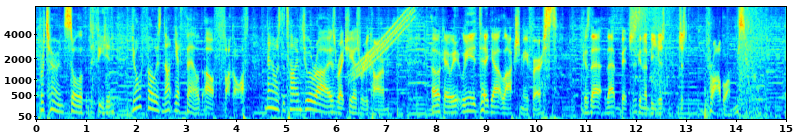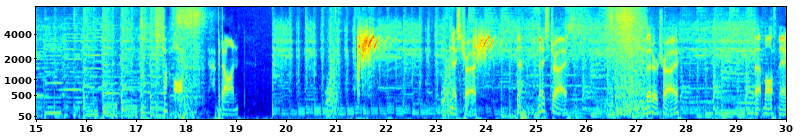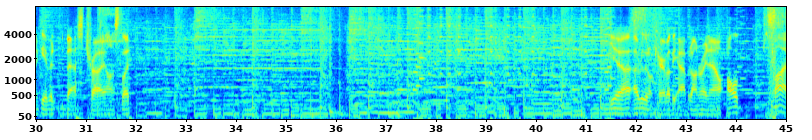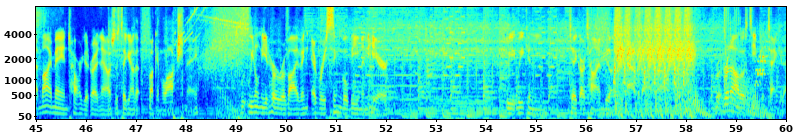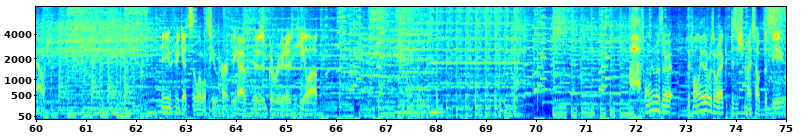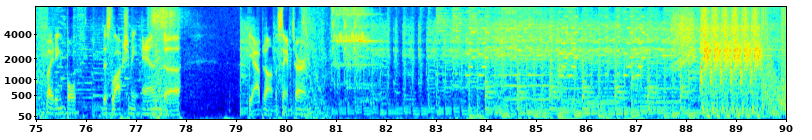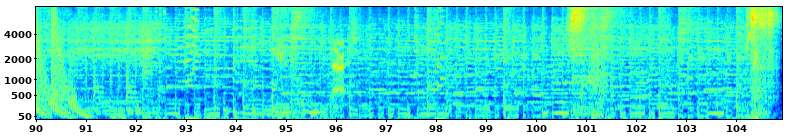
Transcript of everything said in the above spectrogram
Return, soul of the defeated. Your foe is not yet felled. Oh, fuck off. Now is the time to arise. Right, she has recon. Okay, we, we need to take out Lakshmi first. Because that, that bitch is gonna be just, just problems. Fuck off, Abaddon. Nice try. nice try. Better try. That Mothman gave it the best try, honestly. Yeah, I really don't care about the Abaddon right now. All my my main target right now is just taking out that fucking Lakshmi. We, we don't need her reviving every single demon here. We we can take our time dealing with the Abaddon. Ronaldo's team can tank it out. And even if he gets a little too hurt, we have his Garuda to heal up. Ah, If only was there, if only there was a way I could position myself to be fighting both this Lakshmi and uh, the Abaddon the same turn.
